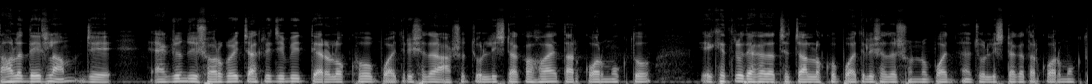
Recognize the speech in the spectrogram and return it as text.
তাহলে দেখলাম যে একজন যে সরকারি চাকরিজীবী তেরো লক্ষ পঁয়ত্রিশ হাজার আটশো চল্লিশ টাকা হয়, তার করমুক্ত এক্ষেত্রেও দেখা যাচ্ছে চার লক্ষ পঁয়তাল্লিশ হাজার শূন্য চল্লিশ টাকা তার করমুক্ত।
